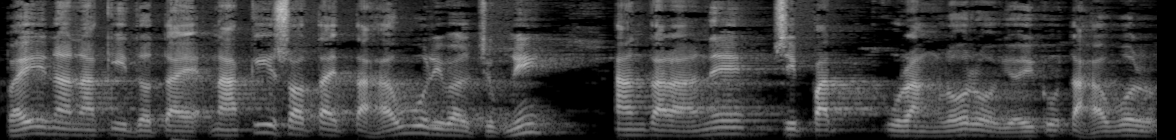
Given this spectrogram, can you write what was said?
baina naki dotai naki sotai tahawuri wal jubni antarane sifat kurang loro yaiku tahawur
